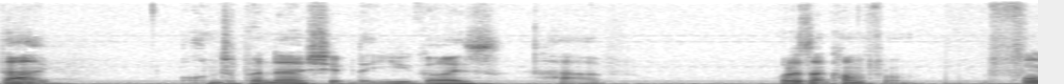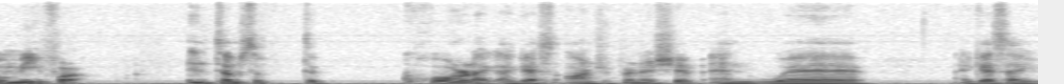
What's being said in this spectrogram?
That entrepreneurship that you guys have, where does that come from? for me for in terms of the core like i guess entrepreneurship and where i guess i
